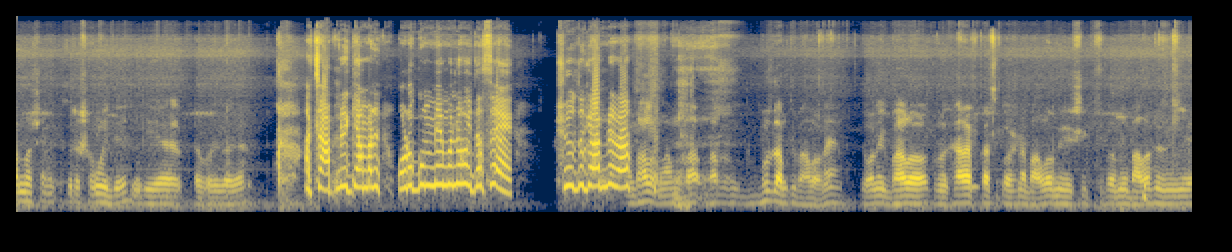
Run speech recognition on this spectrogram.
আমার সঙ্গে কিছুটা সময় দে দিয়ে তারপরে আচ্ছা আপনি কি আমার ওরকম মেয়ে মনে হইতাছে? কি আপনি ভালো বুঝলাম তুই ভালো না? অনেক ভালো কোনো খারাপ কাজ করিস না ভালো মেয়ে শিক্ষিত মেয়ে ভালো মেয়ে।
